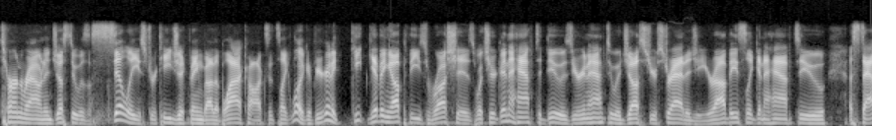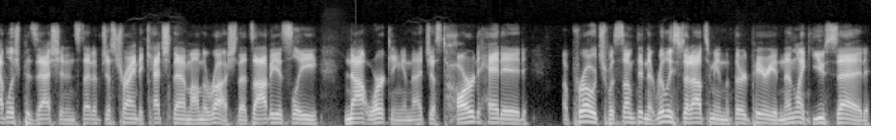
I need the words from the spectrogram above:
turnaround and just it was a silly strategic thing by the Blackhawks. It's like, look, if you're going to keep giving up these rushes, what you're going to have to do is you're going to have to adjust your strategy. You're obviously going to have to establish possession instead of just trying to catch them on the rush. That's obviously not working, and that just hard-headed approach was something that really stood out to me in the third period. And then, like you said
